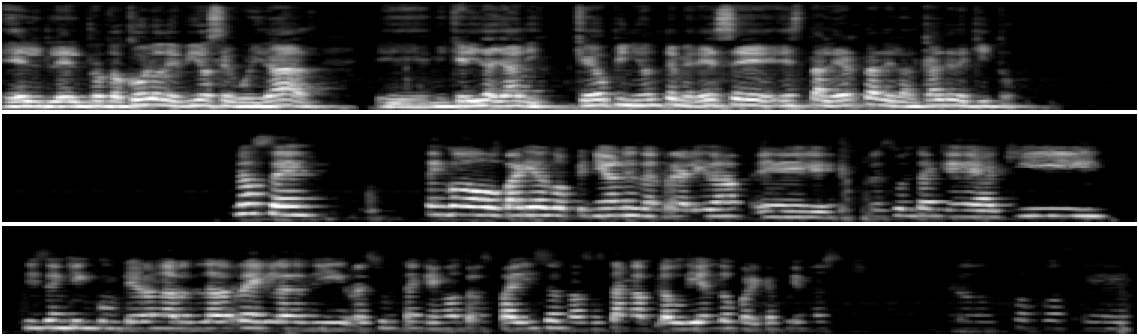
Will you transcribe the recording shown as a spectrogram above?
el, protocolo de bioseguridad. Mi querida Yadi, ¿qué opinión te merece esta alerta del alcalde de Quito? No sé, tengo varias opiniones en realidad. resulta que aquí dicen que incumplieron las, reglas y resulta que en otros países nos están aplaudiendo porque fuimos los pocos eh,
